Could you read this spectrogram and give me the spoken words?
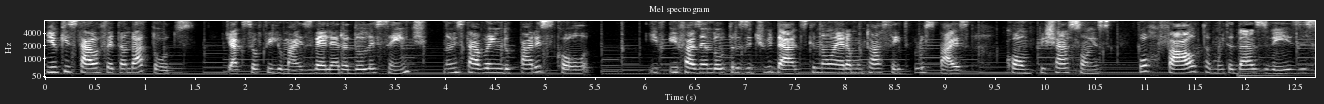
E o que estava afetando a todos, já que seu filho mais velho era adolescente, não estava indo para a escola e, e fazendo outras atividades que não era muito aceito pelos pais, como pichações, por falta, muitas das vezes,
